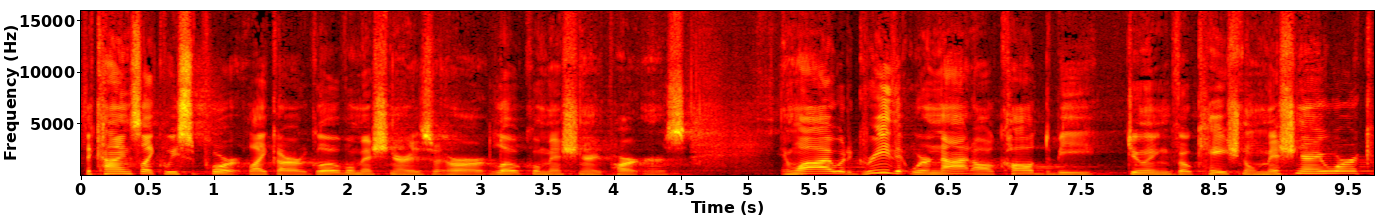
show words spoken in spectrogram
the kinds like we support, like our global missionaries or our local missionary partners. And while I would agree that we're not all called to be doing vocational missionary work,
